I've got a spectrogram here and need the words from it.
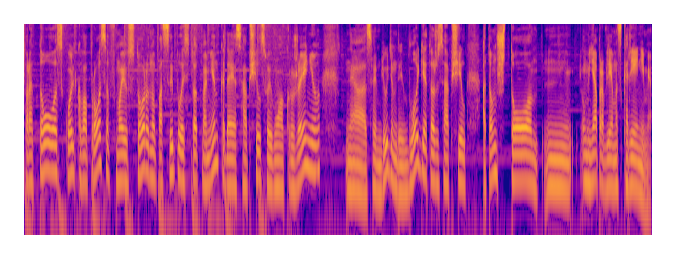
про то, сколько вопросов в мою сторону посыпалось в тот момент, когда я сообщил своему окружению, своим людям, да и в блоге я тоже сообщил о том, что э, у меня проблемы с коленями.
